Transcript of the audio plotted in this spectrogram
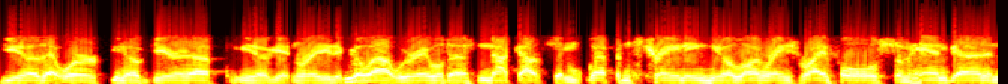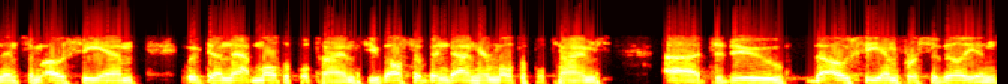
You know that were you know gearing up, you know, getting ready to go out. We were able to knock out some weapons training, you know, long range rifles, some handgun, and then some OCM. We've done that multiple times. You've also been down here multiple times uh, to do the OCM for civilians.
